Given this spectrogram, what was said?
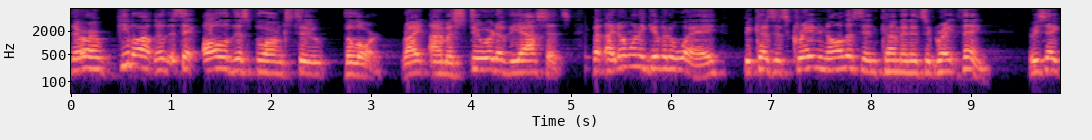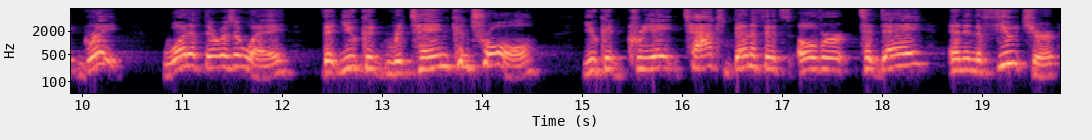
There are people out there that say all of this belongs to the Lord, right? I'm a steward of the assets, but I don't want to give it away because it's creating all this income and it's a great thing. We say, great. What if there was a way that you could retain control, you could create tax benefits over today and in the future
